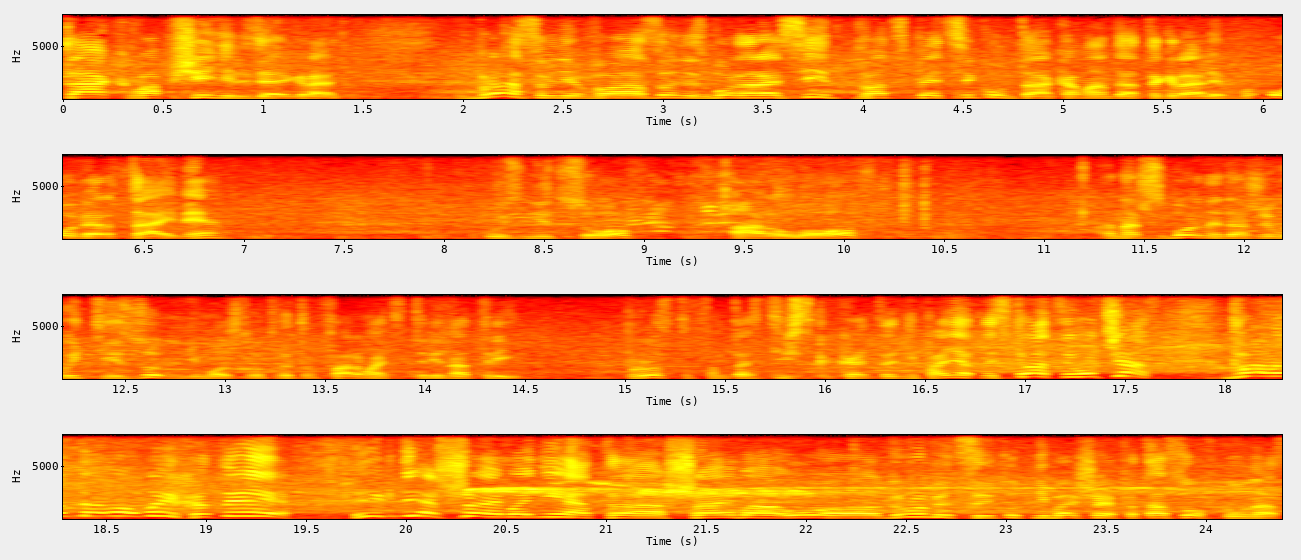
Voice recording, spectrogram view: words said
так вообще нельзя играть. Вбрасывание в зоне сборной России 25 секунд, а команды отыграли в овертайме. Кузнецов, Орлов. А наша сборная даже выйти из зоны не может вот в этом формате 3 на 3 просто фантастическая какая-то непонятная ситуация. Вот сейчас два в одного выход и... И где шайба? Нет, а шайба у, грубится. И тут небольшая потасовка у нас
